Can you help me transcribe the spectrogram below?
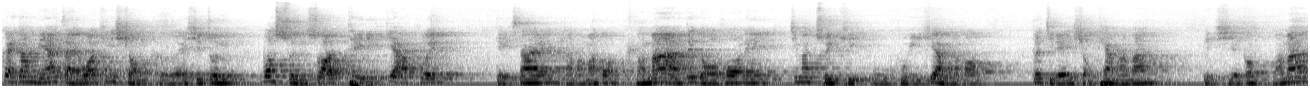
会当明仔载我去上课的时阵，我顺续替你寄批。第三个，甲妈妈讲，妈妈，这落雨呢，即摆吹气有危险啦吼。倒一个上听妈妈。第四个讲，妈妈，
